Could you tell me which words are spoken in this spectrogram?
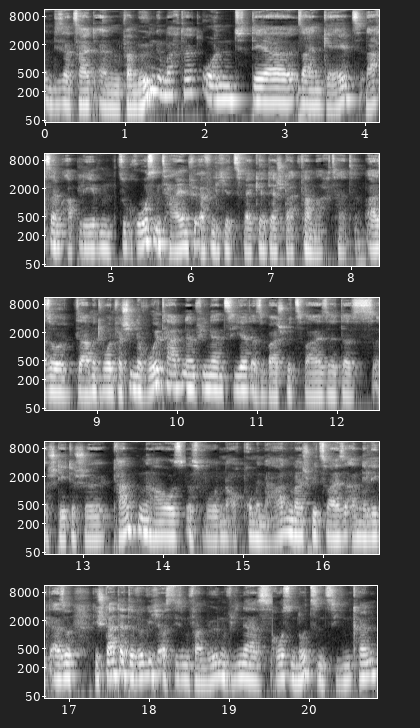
in dieser Zeit ein Vermögen gemacht hat und der sein Geld nach seinem Ableben zu großen Teilen für öffentliche Zwecke der Stadt vermacht hatte. Also damit wurden verschiedene Wohltaten dann finanziert, also beispielsweise das städtische Krankenhaus, es wurden auch Promenaden beispielsweise angelegt. Also die Stadt hatte wirklich aus diesem Vermögen Wieners großen Nutzen ziehen können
